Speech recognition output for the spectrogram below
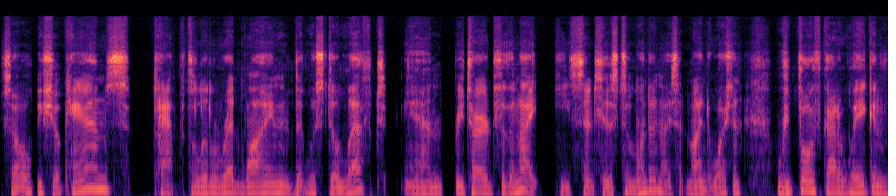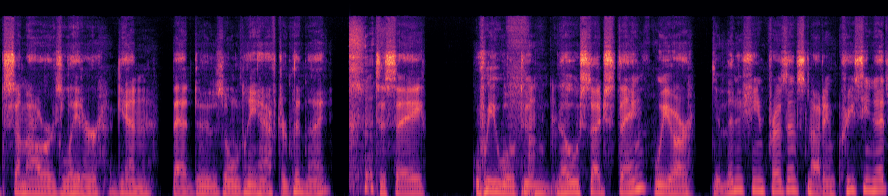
So we shook hands, tapped the little red wine that was still left, and retired for the night. He sent his to London. I sent mine to Washington. We both got awakened some hours later, again, bad news only after midnight, to say, we will do no such thing. We are diminishing presence, not increasing it.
